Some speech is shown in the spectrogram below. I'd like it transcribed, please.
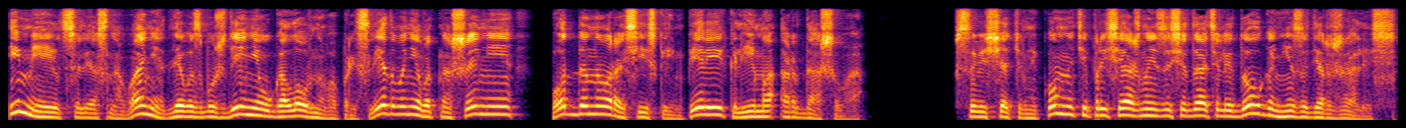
Имеются ли основания для возбуждения уголовного преследования в отношении подданного Российской империи Клима Ардашева? В совещательной комнате присяжные заседатели долго не задержались.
